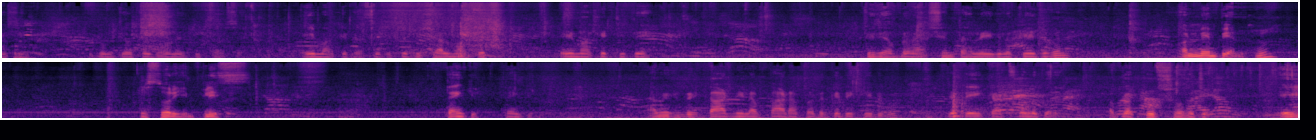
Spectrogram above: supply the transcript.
মেশিন এবং যত ধরনের কিছু আছে, এই মার্কেট আছে। এটা বিশাল মার্কেট এই মার্কেটটিতে যদি আপনারা আসেন, তাহলে এগুলো পেয়ে যাবেন। অন মেম্পিয়ান হুম? Sorry please thank you thank you আমি এখান থেকে কার্ড নিলাম কার্ড আপনাদেরকে দেখিয়ে দেবো, যাতে এই কার্ড ফলো করে। আপনারা খুব সহজে এই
